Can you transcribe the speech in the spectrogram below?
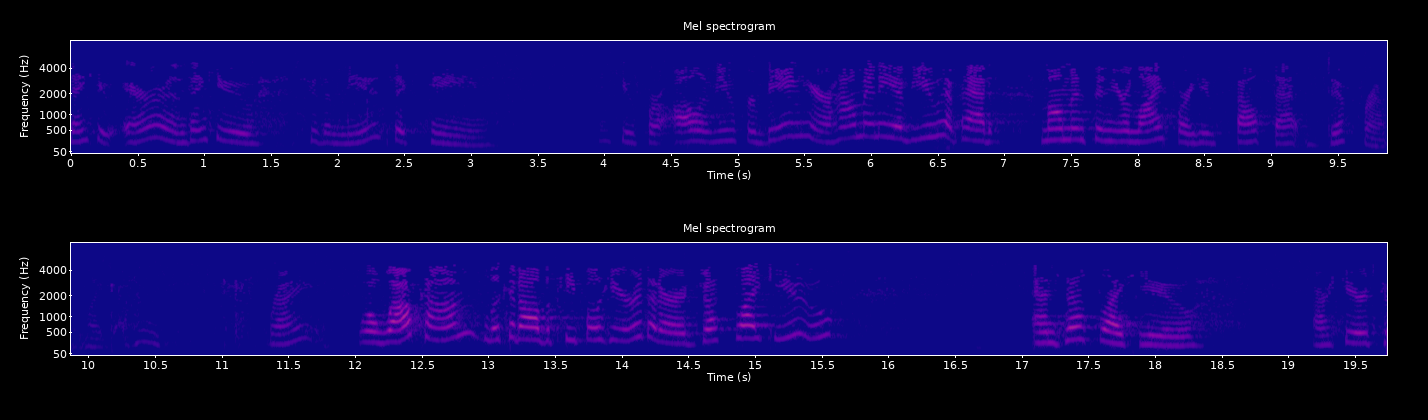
Thank you, Aaron. Thank you to the music team. Thank you for all of you for being here. How many of you have had moments in your life where you've felt that different? Like, oh, right? Well, welcome. Look at all the people here that are just like you. And just like you are here to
